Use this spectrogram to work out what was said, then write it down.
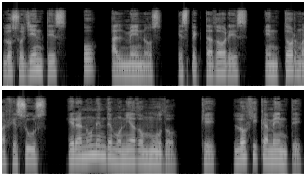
Los oyentes, o, al menos, espectadores, en torno a Jesús, eran un endemoniado mudo, que, lógicamente,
